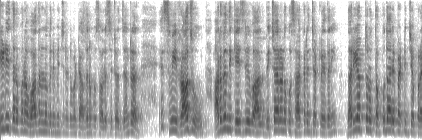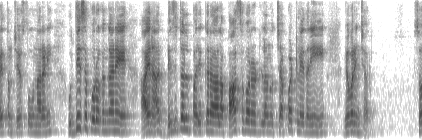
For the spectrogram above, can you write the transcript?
ఈడీ తరపున వాదనలు వినిపించినటువంటి అదనపు solicitor general SV Raju Arvind Kejriwal విచారణకు సహకరించట్లేదని దర్యాప్తును తప్పుదారి పట్టించే ప్రయత్నం చేస్తూ ఉన్నారని ఉద్దేశపూర్వకంగానే ఆయన డిజిటల్ పరికరాల పాస్వర్డ్లను చెప్పట్లేదని వివరించారు. సో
